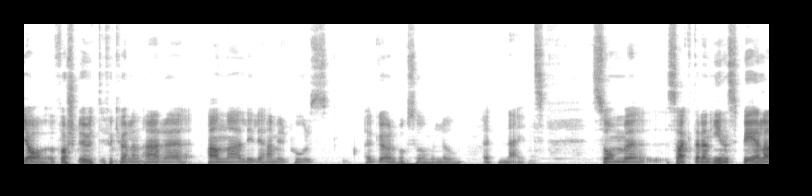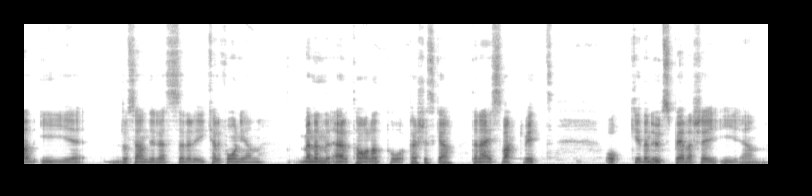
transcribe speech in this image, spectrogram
Ja, först ut för kvällen är eh, Anna Lilja Amirpours A Girl Walks Home Alone at Night. Som eh, sagt är den inspelad i Los Angeles eller i Kalifornien. Men den är talad på persiska. Den är i svartvitt. Och den utspelar sig i en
